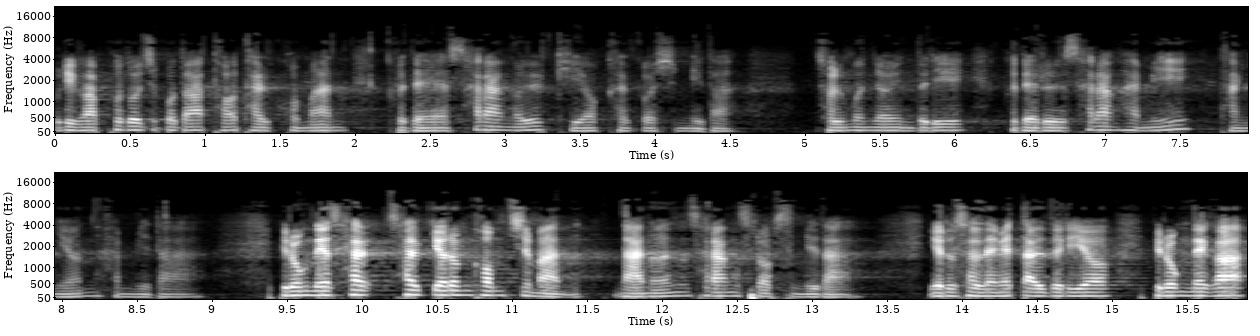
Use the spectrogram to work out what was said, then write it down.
우리가 포도주보다 더 달콤한 그대의 사랑을 기억할 것입니다. 젊은 여인들이 그대를 사랑함이 당연합니다. 비록 내 살, 살결은 검지만 나는 사랑스럽습니다. 예루살렘의 딸들이여 비록 내가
